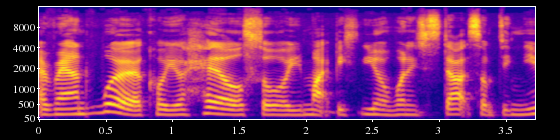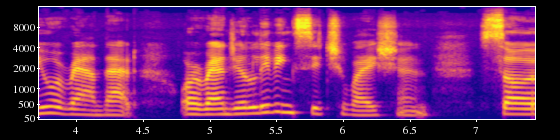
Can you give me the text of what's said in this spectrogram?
around work or your health, or you might be, you know, wanting to start something new around that or around your living situation. So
